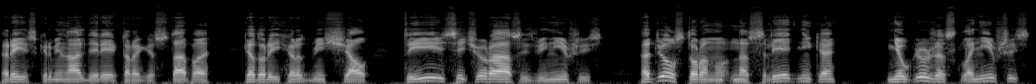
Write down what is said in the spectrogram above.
рейс-криминаль-директора гестапо, который их размещал, тысячу раз извинившись, отвел в сторону наследника, неуклюже склонившись,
